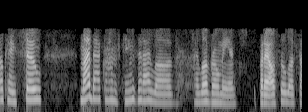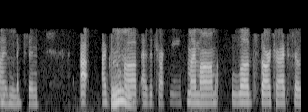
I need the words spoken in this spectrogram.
Okay, so my background of things that I love, I love romance, but I also love science mm-hmm. fiction. I I grew mm. up as a Trekkie. My mom loved Star Trek, so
